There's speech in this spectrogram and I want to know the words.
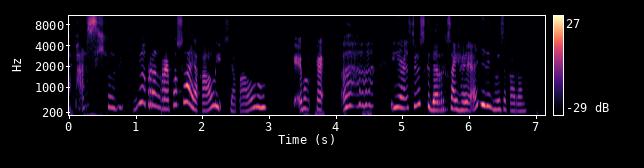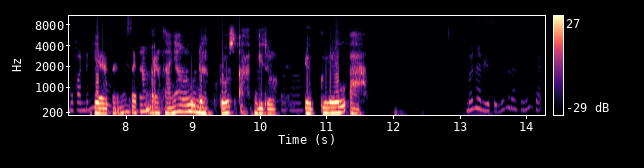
apaan sih? Gue pernah nge-repost lah ya kali. Siapa lu? Kayak emang kayak ah, iya serius sekedar say hi aja nih gue sekarang. Bukan dendam Ya karena mereka ngerasanya lo udah close up gitu loh, udah glow up. bener gitu gue ngerasanya kayak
